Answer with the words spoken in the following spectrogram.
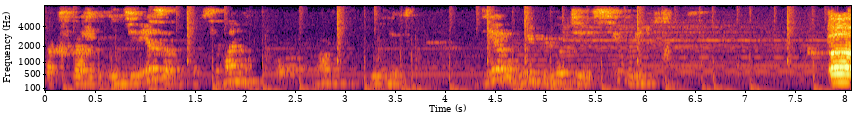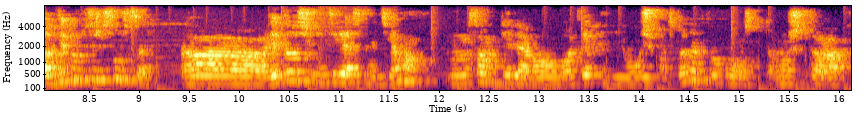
так скажем, интересов профессиональных э, навыков. Где вы берете силы и Где берутся ресурсы? Это очень интересная тема. На самом деле, ответ на нее очень простой на этот вопрос, потому что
